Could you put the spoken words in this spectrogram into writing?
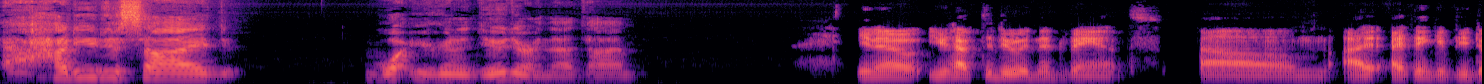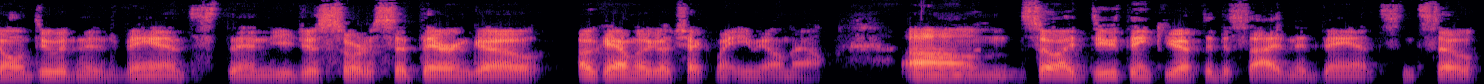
how do you decide what you're going to do during that time? You know, you have to do it in advance. Um, I, I, think if you don't do it in advance, then you just sort of sit there and go, okay, I'm going to go check my email now. Um, mm-hmm. so I do think you have to decide in advance. And so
